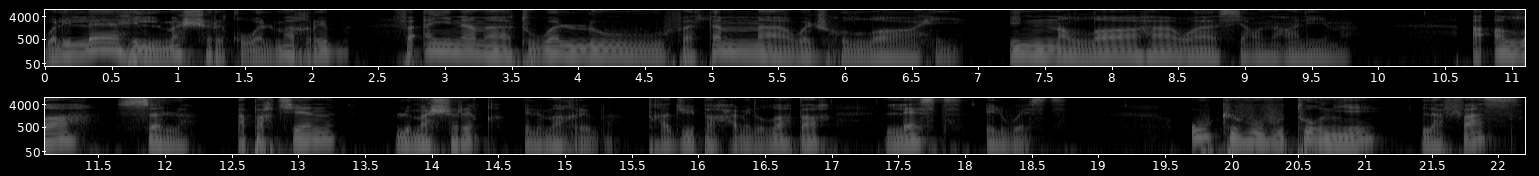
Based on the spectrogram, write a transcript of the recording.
Walillahi al-mashriq wal maghrib, fa'aynama tuwallu fa wajhullahi. Inna Allah alim. À Allah seul appartiennent le Mashriq et le Maghrib, traduit par Hamidullah par l'Est et l'Ouest. Où que vous vous tourniez, la face,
